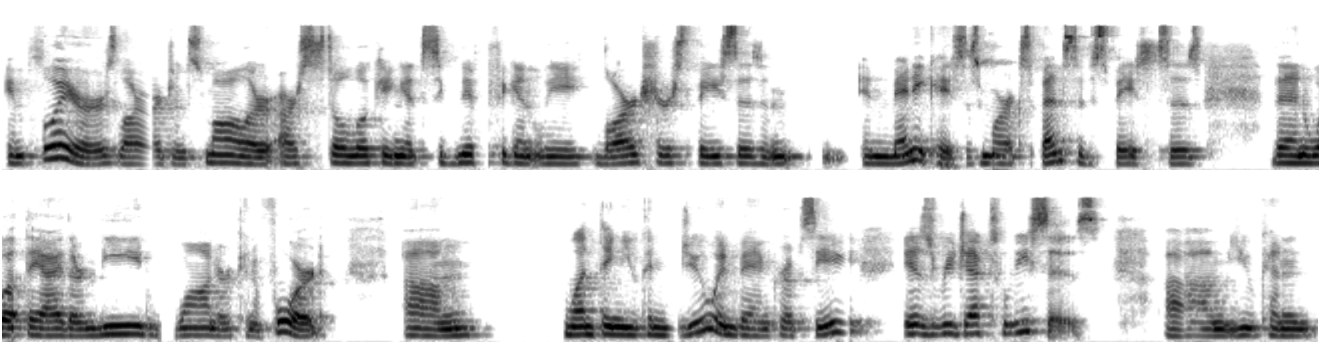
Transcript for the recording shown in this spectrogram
employers, large and small, are, are still looking at significantly larger spaces and, in many cases, more expensive spaces than what they either need, want, or can afford. Um, one thing you can do in bankruptcy is reject leases. Um, you can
